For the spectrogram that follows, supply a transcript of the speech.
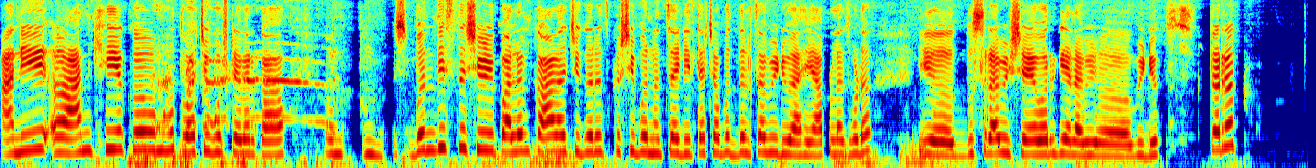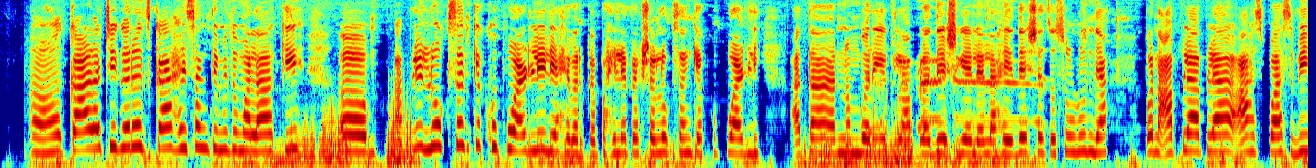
आणि आणखी एक महत्त्वाची गोष्ट आहे बरं का? बंदिस्त शेळी पालन काळाची गरज कशी बनत चालली त्याच्याबद्दलचा व्हिडिओ आहे. आपला थोडं दुसरा विषयावर गेला व्हिडिओ. तर काळाची गरज काय आहे सांगते मी तुम्हाला की आपली लोकसंख्या खूप वाढलेली आहे बरं का. पहिल्यापेक्षा लोकसंख्या खूप वाढली. आता नंबर एकला आपला देश गेलेला आहे. देशाचं सोडून द्या. पण आपल्या आपल्या आसपास बी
